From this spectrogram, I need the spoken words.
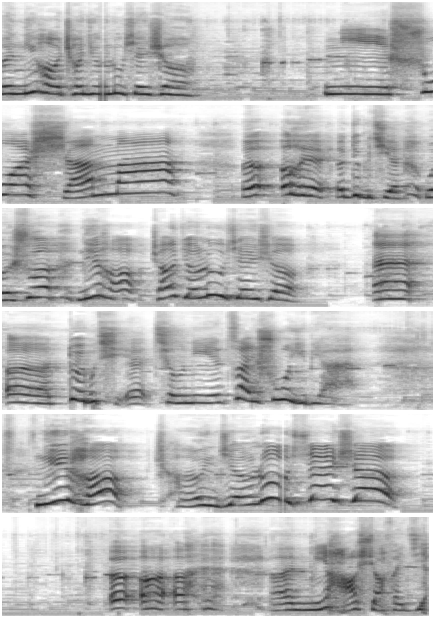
呃，你好，长颈鹿先生。”你说什么？呃哦嘿，呃对不起，我说你好，长颈鹿先生。嗯呃，对不起，请你再说一遍。你好，长颈鹿先生。呃呃呃，呃你好，小飞机。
